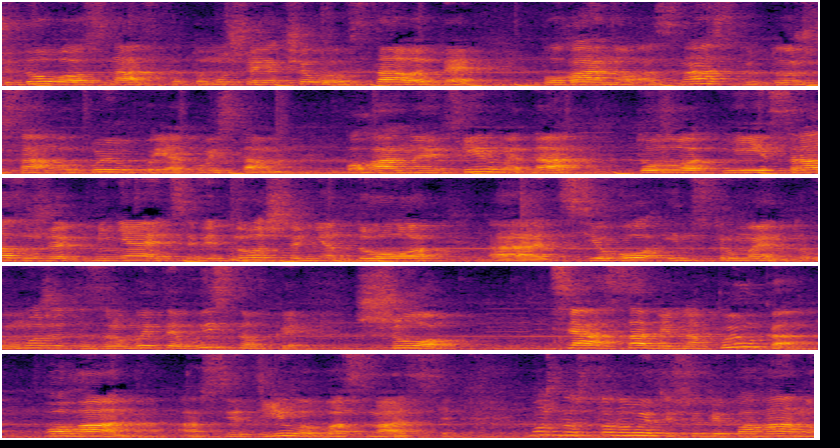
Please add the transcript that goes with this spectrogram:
чудова оснастка. Тому що якщо ви вставите погану оснастку, ту ж саму пилку, якусь там поганої фірми, да, то і сразу же міняється відношення до е, цього інструменту. Ви можете зробити висновки, що ця сабельна пилка погана, а все діло в оснастці. Можна встановити сюди погану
